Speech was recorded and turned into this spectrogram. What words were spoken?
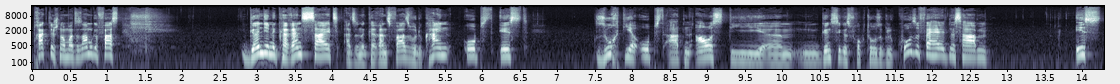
praktisch nochmal zusammengefasst, gönn dir eine Karenzzeit, also eine Karenzphase, wo du kein Obst isst, such dir Obstarten aus, die ähm, ein günstiges Fructose-Glucose-Verhältnis haben, isst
